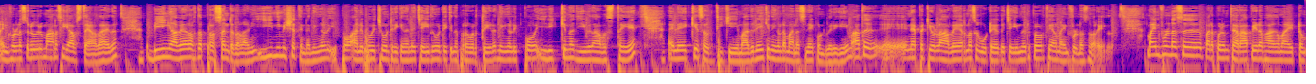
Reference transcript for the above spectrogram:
മൈൻഡ്ഫുൾനെസ് ഒരു മാനസികാവസ്ഥയാണ്. അതായത് being aware of the present എന്നുള്ളതാണ്. ഈ നിമിഷത്തിന്റെ നിങ്ങൾ ഇപ്പോൾ അനുഭവിച്ചുകൊണ്ടിരിക്കുന്ന അല്ലെങ്കിൽ ചെയ്തുകൊണ്ടിരിക്കുന്ന പ്രവൃത്തിയുടെ നിങ്ങളിപ്പോൾ ഇരിക്കുന്ന ജീവിതാവസ്ഥയെ ലേക്ക് ശ്രദ്ധിക്കുകയും അതിലേക്ക് നിങ്ങളുടെ മനസ്സിനെ കൊണ്ടുവരികയും അത് പറ്റിയുള്ള അവയർനെസ് കൂട്ടുകയൊക്കെ ചെയ്യുന്ന ഒരു പ്രവൃത്തിയാണ് മൈൻഡ്ഫുൾനെസ് എന്ന് പറയുന്നത്. മൈൻഡ്ഫുൾനെസ് പലപ്പോഴും തെറാപ്പിയുടെ ഭാഗമായിട്ടും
